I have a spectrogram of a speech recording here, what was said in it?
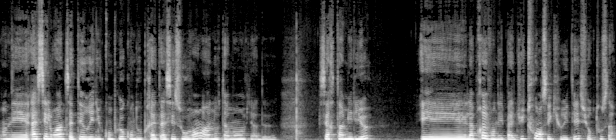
On est assez loin de cette théorie du complot qu'on nous prête assez souvent, hein, notamment via de certains milieux. Et la preuve, on n'est pas du tout en sécurité sur tout ça.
